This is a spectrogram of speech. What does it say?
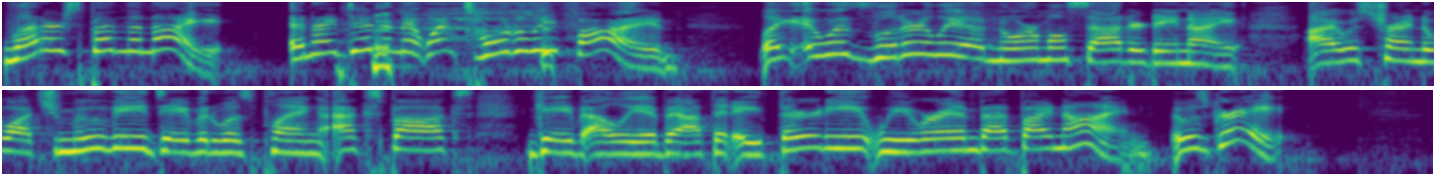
Let her spend the night. And I did, and it went totally fine. Like it was literally a normal Saturday night. I was trying to watch a movie. David was playing Xbox. Gave Ellie a bath at eight thirty. We were in bed by nine. It was great.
